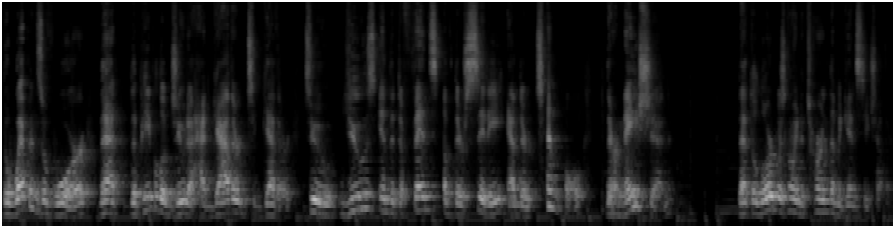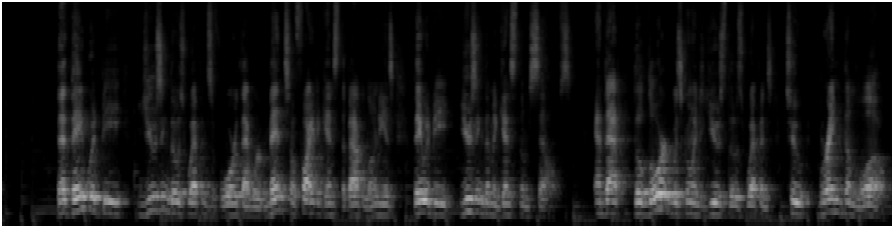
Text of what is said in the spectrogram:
the weapons of war that the people of Judah had gathered together to use in the defense of their city and their temple, their nation, that the Lord was going to turn them against each other. That they would be using those weapons of war that were meant to fight against the Babylonians, they would be using them against themselves. And that the Lord was going to use those weapons to bring them low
